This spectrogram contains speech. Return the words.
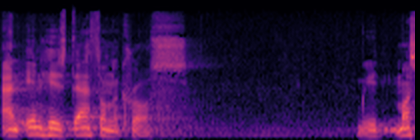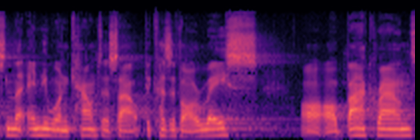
and in his death on the cross. We mustn't let anyone count us out because of our race, our, our background,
